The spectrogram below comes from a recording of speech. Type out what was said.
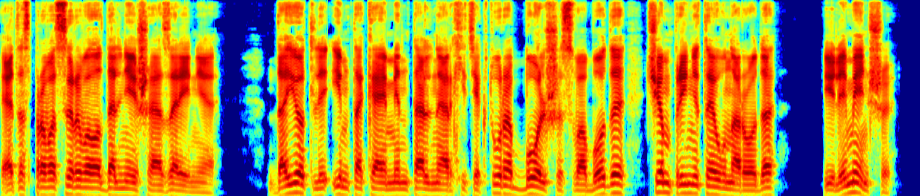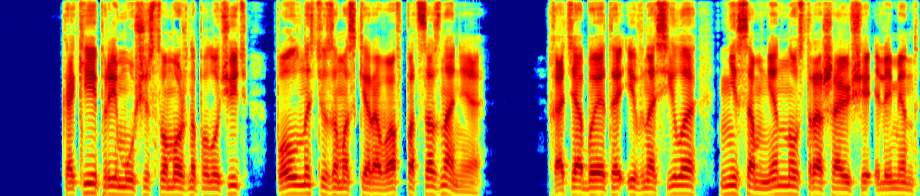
Это спровоцировало дальнейшее озарение. Дает ли им такая ментальная архитектура больше свободы, чем принятая у народа, или меньше? Какие преимущества можно получить, полностью замаскировав подсознание? Хотя бы это и вносило несомненно устрашающий элемент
